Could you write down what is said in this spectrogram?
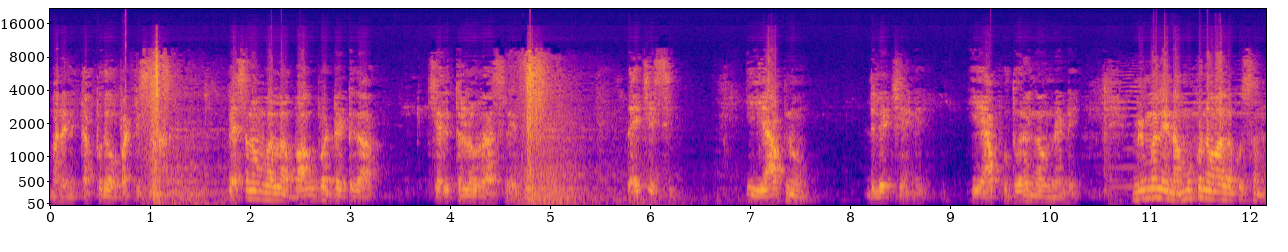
మనని తప్పుదోవ పట్టిస్తున్నారు. వ్యసనం వల్ల బాగుపడ్డట్టుగా చరిత్రలో రాసలేదు దయచేసి ఈ యాప్ను డిలీట్ చేయండి. ఈ యాప్ దూరంగా ఉండండి. మిమ్మల్ని నమ్ముకున్న వాళ్ళ కోసం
